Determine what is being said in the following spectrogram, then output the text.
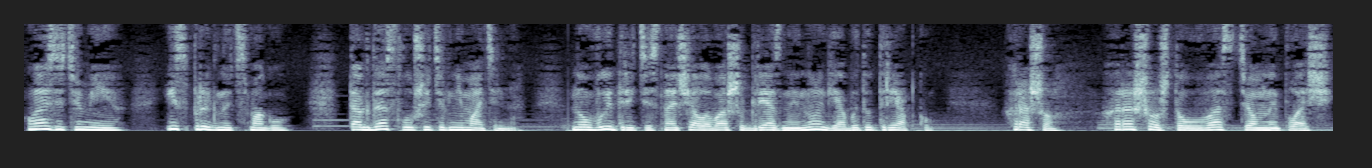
Лазить умею и спрыгнуть смогу. Тогда слушайте внимательно. Но вытрите сначала ваши грязные ноги об эту тряпку. Хорошо, хорошо, что у вас темный плащ.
